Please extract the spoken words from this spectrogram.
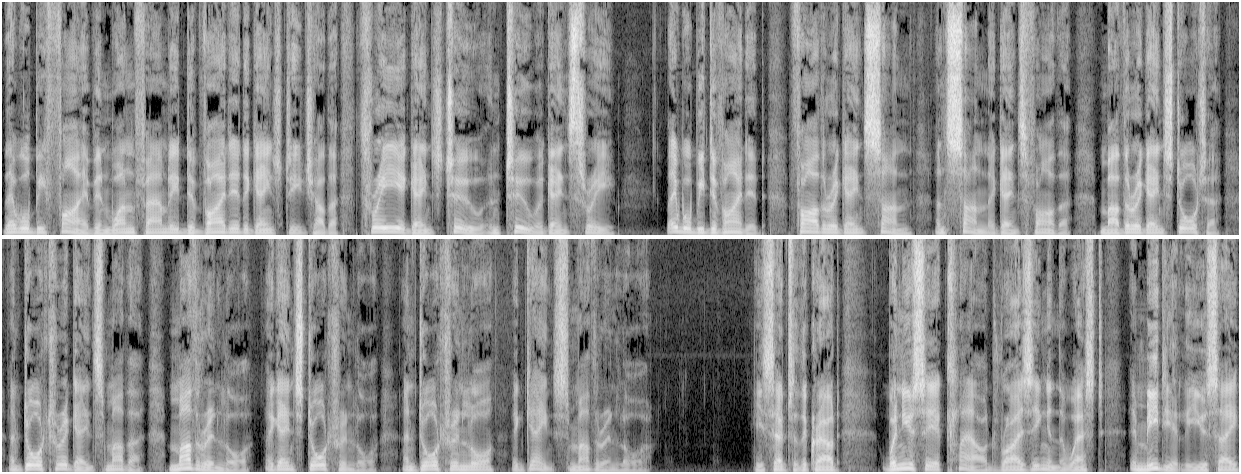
There will be five in one family divided against each other, three against two, and two against three. They will be divided, father against son, and son against father, mother against daughter, and daughter against mother, mother in law against daughter in law, and daughter in law against mother in law. He said to the crowd, When you see a cloud rising in the west, immediately you say,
